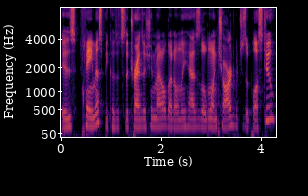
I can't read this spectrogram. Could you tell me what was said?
is famous because it's the transition metal that only has the one charge, which is a plus two.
